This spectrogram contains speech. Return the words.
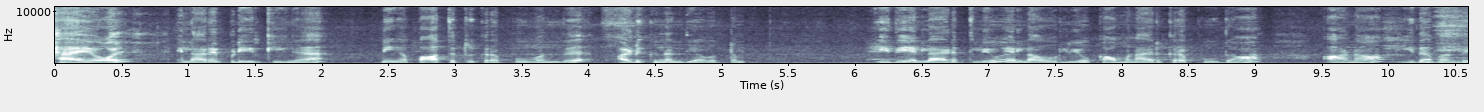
ஹாய் ஆல் எல்லாரும் எப்படி இருக்கீங்க? நீங்கள் பார்த்துட்ருக்கிற பூ வந்து அடுக்கு நந்தியாவட்டம் இது எல்லா இடத்துலையும் எல்லா ஊர்லேயும் காமனாக இருக்கிற பூ தான் ஆனால் இதை வந்து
